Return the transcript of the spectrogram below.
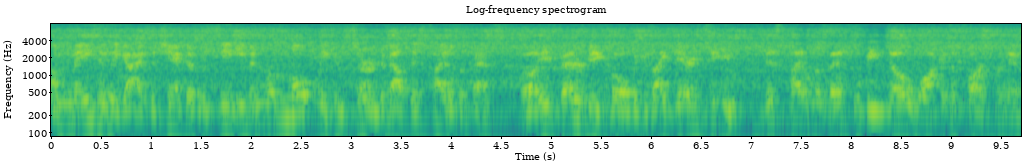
Amazingly, guys, the champ doesn't seem even remotely concerned about this title defense. Well, he better be, Cole, because I guarantee you, this title defense will be no walk in the park for him.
